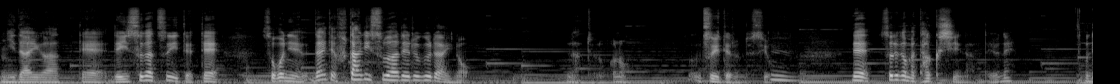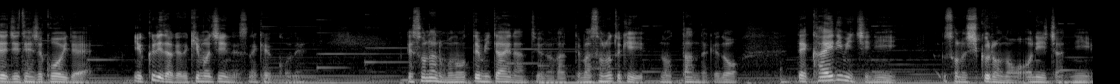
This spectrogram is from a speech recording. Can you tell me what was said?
荷台があってで椅子がついててそこにね大体2人座れるぐらいのなんていうのかなついてるんですよ。うん、でそれがまあタクシーなんだよね。で自転車こいでゆっくりだけど気持ちいいんですね結構ね。でそんなのも乗ってみたいなんていうのがあって、まあ、その時乗ったんだけどで帰り道にそのシクロのお兄ちゃんに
